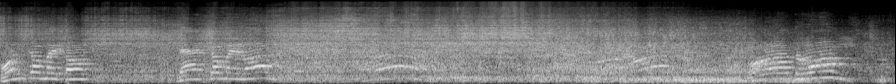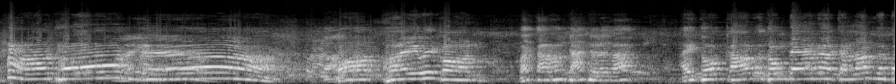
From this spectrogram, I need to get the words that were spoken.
ฝนก็ไม่ตก แดดก็ไม่ร้อนปอทองปอทองเออปลอดภัยไว้ก่อนไปตามคำสั่งเถอะเลยครับ ไอ้ทองขาวกับทองแดงน่ะจะล้ำกันไป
